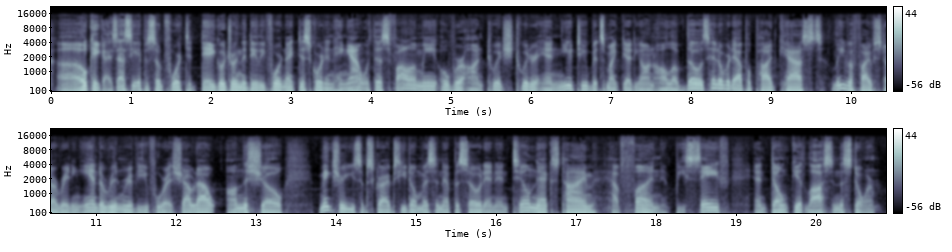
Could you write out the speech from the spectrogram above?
Uh, okay, guys, that's the episode for today. Go join the daily Fortnite Discord and hang out with us. Follow me over on Twitch, Twitter, and YouTube. It's Mike Daddy on all of those. Head over to Apple Podcasts, leave a five star rating and a written review for a shout out on the show. Make sure you subscribe so you don't miss an episode. And until next time, have fun, be safe, and don't get lost in the storm.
